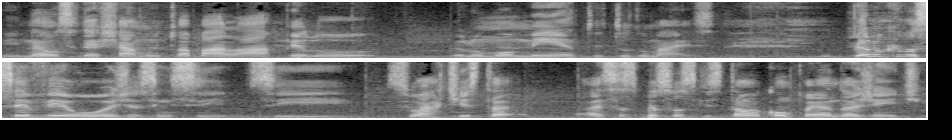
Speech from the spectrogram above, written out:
e não se deixar muito abalar pelo, pelo momento e tudo mais. Pelo que você vê hoje, assim, se, se, se o artista, essas pessoas que estão acompanhando a gente,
